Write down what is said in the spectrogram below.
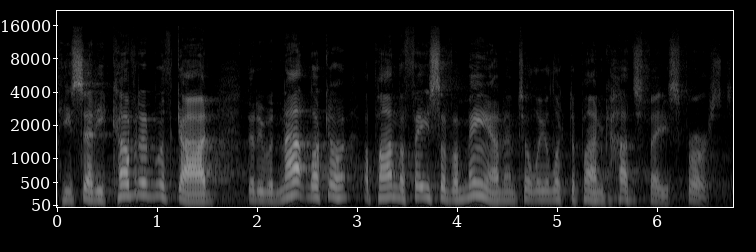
He said he coveted with God that he would not look upon the face of a man until he looked upon God's face first.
